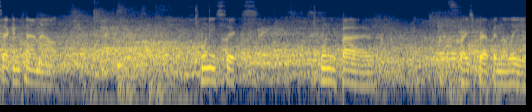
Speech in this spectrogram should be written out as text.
Second timeout. 26, 25. Price prep in the lead.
